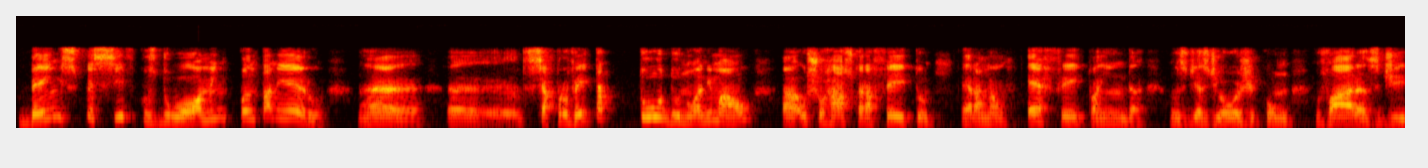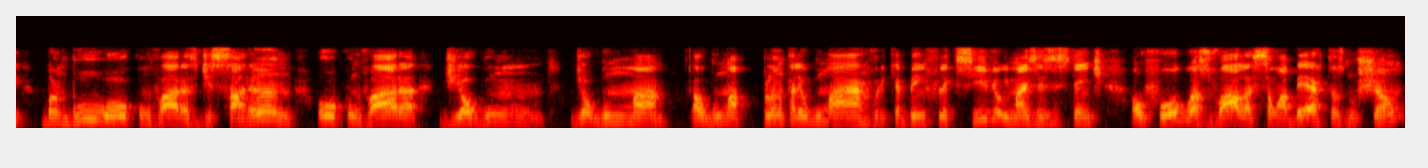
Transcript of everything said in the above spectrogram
bem específicos do homem pantaneiro. Né? É, se aproveita tudo no animal ah, o churrasco era feito, era não, é feito ainda nos dias de hoje com varas de bambu ou com varas de saram ou com vara de algum de alguma alguma planta alguma árvore que é bem flexível e mais resistente ao fogo, as valas são abertas no chão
